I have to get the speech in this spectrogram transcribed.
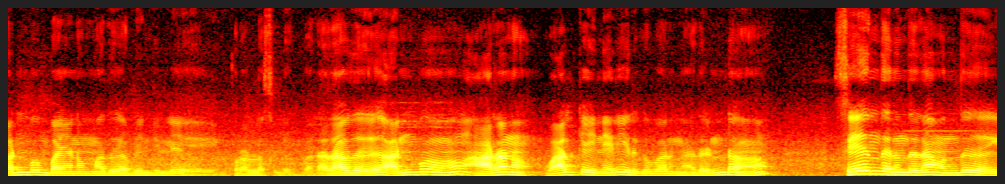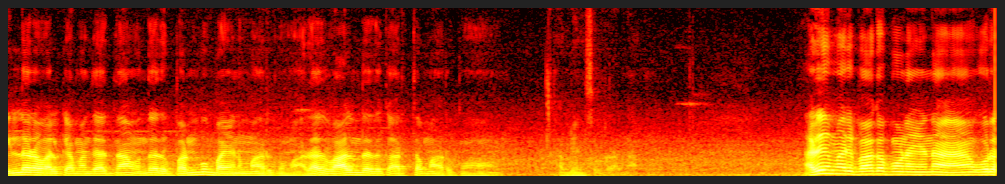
பண்பும் பயனும் அது அப்படின்னு சொல்லி குரலில் சொல்லியிருப்பார். அதாவது அன்பும் அறனும் வாழ்க்கை நெறி இருக்குது பாருங்கள் அது ரெண்டும் சேர்ந்து இருந்து தான் வந்து இல்லற வாழ்க்கை அமைஞ்சால் தான் வந்து அது பண்பும் பயனுமாக இருக்குமா? அதாவது வாழ்ந்ததுக்கு அர்த்தமாக இருக்கும் அப்படின்னு சொல்கிறாங்க அதே மாதிரி பார்க்க போனீங்கன்னா ஒரு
